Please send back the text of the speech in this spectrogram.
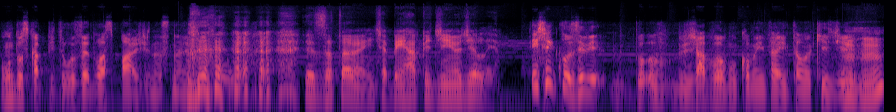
um dos capítulos é duas páginas, né? Exatamente, é bem rapidinho de ler. Isso, inclusive, já vamos comentar então aqui de Uhum.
